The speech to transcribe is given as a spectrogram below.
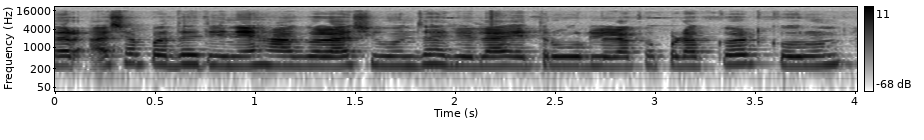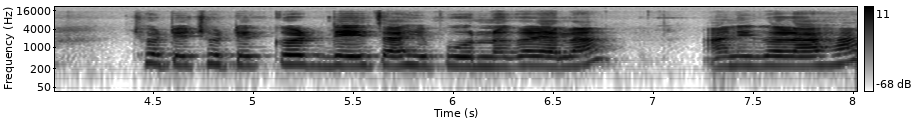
तर अशा पद्धतीने हा गळा शिवून झालेला आहे. तर उरलेला कपडा कट करून छोटे छोटे कट द्यायचा आहे पूर्ण गळ्याला. आणि गळा हा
